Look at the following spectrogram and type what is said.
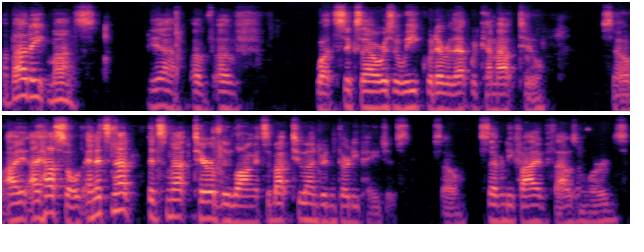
about eight months, yeah, of of what six hours a week, whatever that would come out to. So I, I hustled, and it's not it's not terribly long. It's about 230 pages, so 75,000 words.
